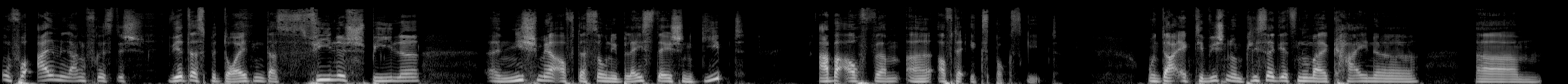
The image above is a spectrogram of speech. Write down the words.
und vor allem langfristig wird das bedeuten, dass viele Spiele äh, nicht mehr auf der Sony PlayStation gibt, aber auch für, äh, auf der Xbox gibt. Und da Activision und Blizzard jetzt nun mal keine, ähm,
